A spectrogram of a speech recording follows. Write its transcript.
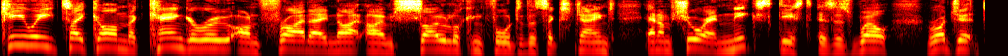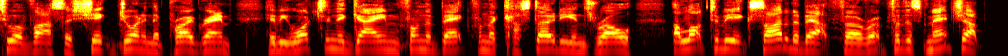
Kiwi take on the Kangaroo on Friday night. I'm so looking forward to this exchange, and I'm sure our next guest is as well. Roger Tuivasa-Sheck joining the program. He'll be watching the game from the back, from the custodian's role. A lot to be excited about for for this matchup.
